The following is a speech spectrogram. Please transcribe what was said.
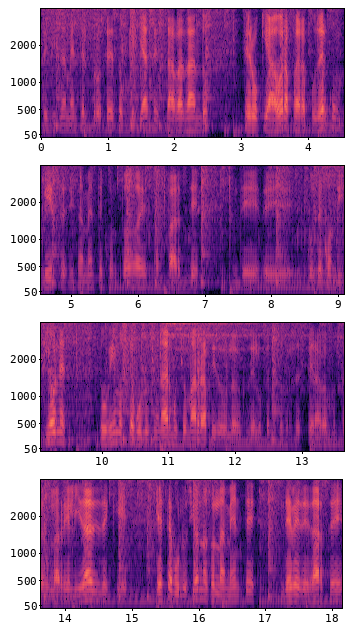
precisamente el proceso que ya se estaba dando pero que ahora para poder cumplir precisamente con toda esta parte de, pues de condiciones tuvimos que evolucionar mucho más rápido de lo, que nosotros esperábamos, pero la realidad es de que esta evolución no solamente debe de darse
